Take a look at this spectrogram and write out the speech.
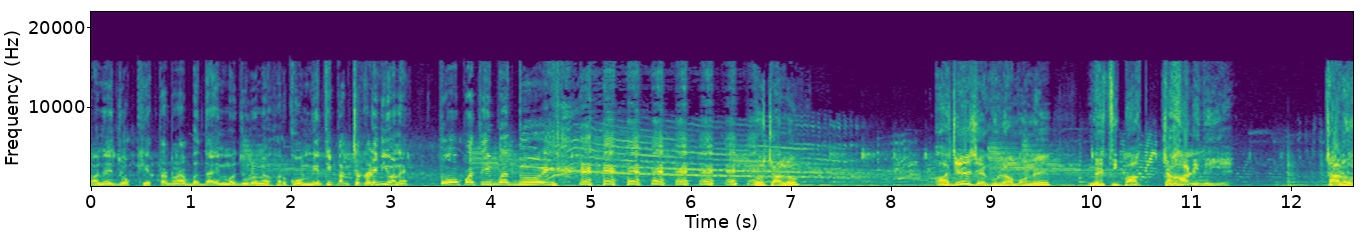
અને જો ખેતરના બધાય મજૂરોને હરખો મેથી પાક ચકડી દો ને તો પછી બધું તો ચાલો. આજે જે ગુલામોને મેથી પાક ચખાડી દઈએ. ચાલો.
